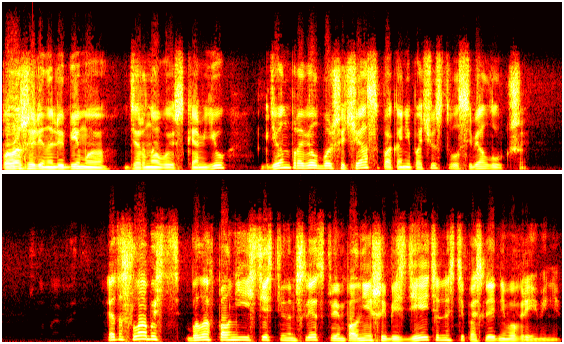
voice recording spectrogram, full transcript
положили на любимую дерновую скамью, где он провел больше часа, пока не почувствовал себя лучше. Эта слабость была вполне естественным следствием полнейшей бездеятельности последнего времени.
